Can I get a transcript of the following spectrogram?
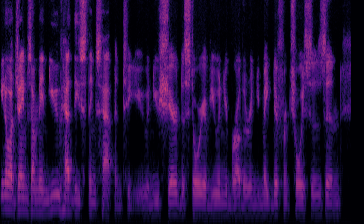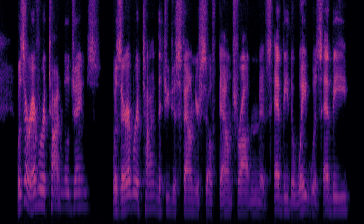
You know what, James? I mean, you had these things happen to you, and you shared the story of you and your brother, and you made different choices. And was there ever a time, though, James? Was there ever a time that you just found yourself downtrodden? It was heavy, the weight was heavy,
